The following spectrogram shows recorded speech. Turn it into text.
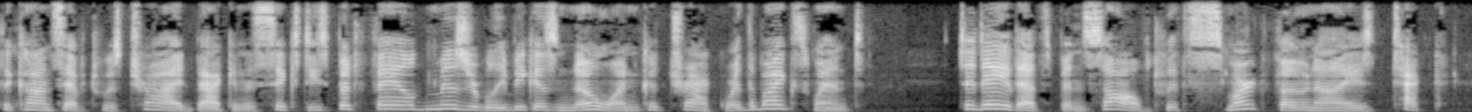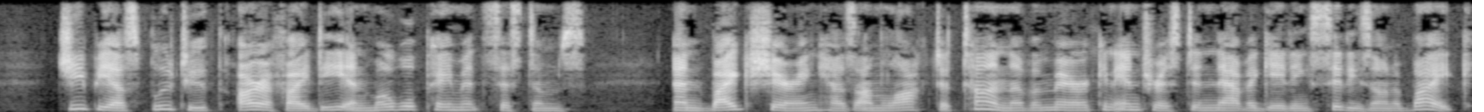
The concept was tried back in the 60s but failed miserably because no one could track where the bikes went. Today that's been solved with smartphoneized tech, GPS, Bluetooth, RFID, and mobile payment systems and bike sharing has unlocked a ton of American interest in navigating cities on a bike.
